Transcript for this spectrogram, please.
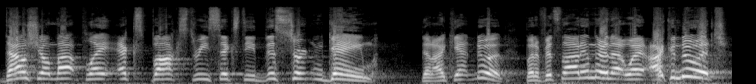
Thou shalt not play Xbox 360 this certain game. Then I can't do it. But if it's not in there that way, I can do it.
